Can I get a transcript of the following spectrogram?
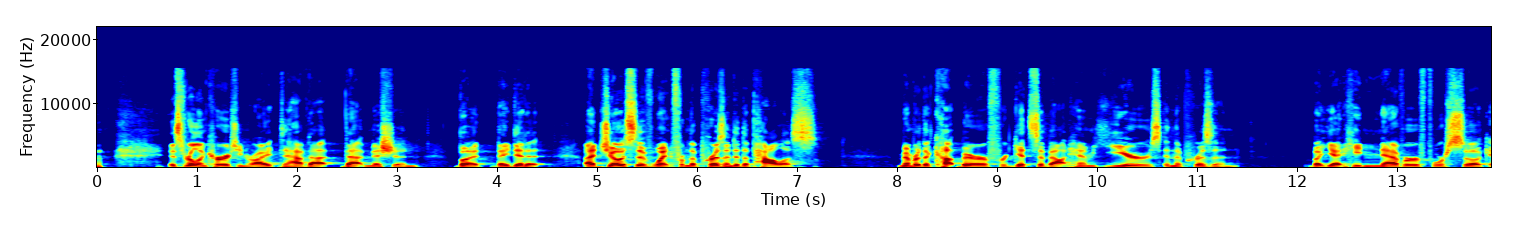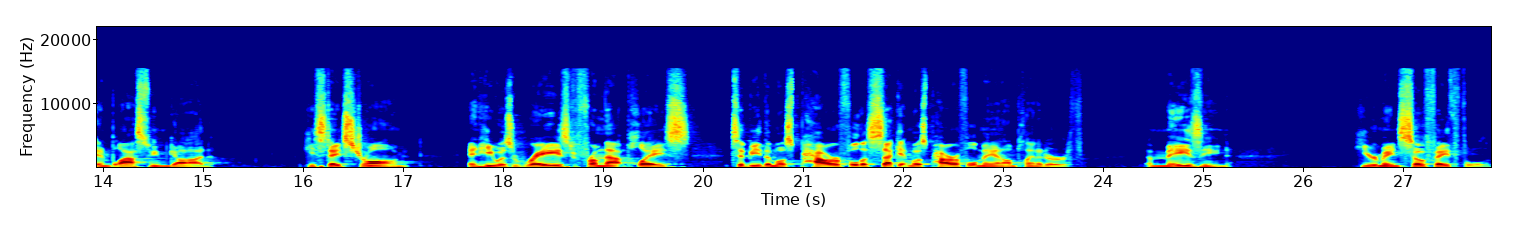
it's real encouraging, right, to have that, that mission. But they did it. Uh, Joseph went from the prison to the palace. Remember, the cupbearer forgets about him years in the prison, but yet he never forsook and blasphemed God. He stayed strong, and he was raised from that place to be the most powerful, the second most powerful man on planet Earth. Amazing. He remained so faithful.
